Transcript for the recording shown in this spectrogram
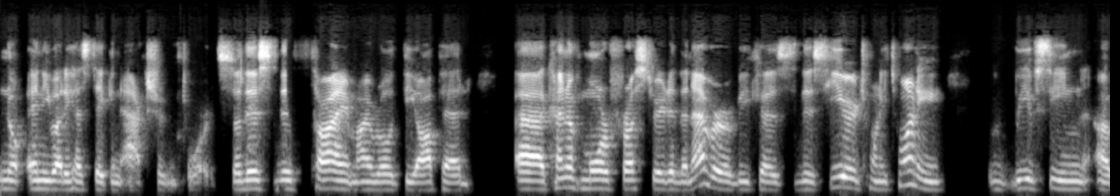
no anybody has taken action towards. So this this time I wrote the op-ed uh, kind of more frustrated than ever because this year 2020 we've seen uh,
